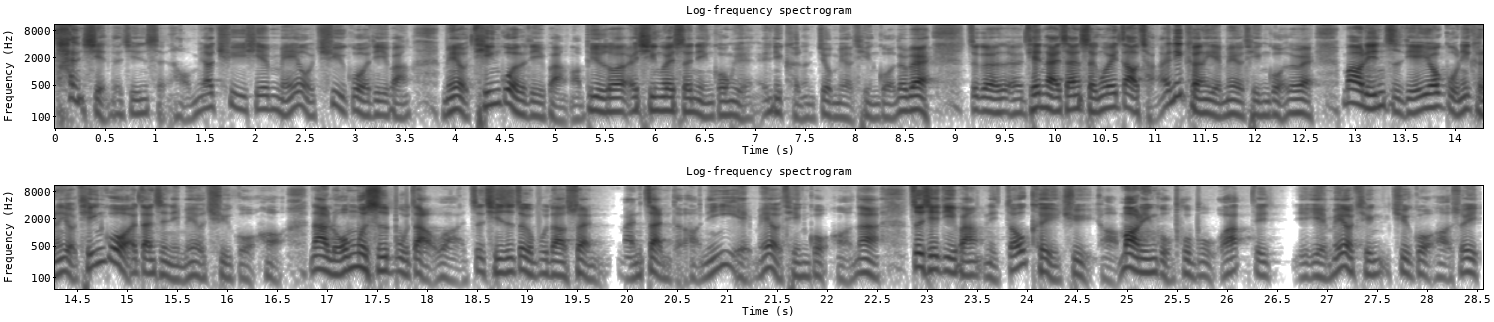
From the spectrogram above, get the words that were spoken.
探险的精神哈，我们要去一些没有去过的地方、没有听过的地方啊，比如说。诶，新威森林公园，诶，你可能就没有听过，对不对？这个呃，天台山神威道场，诶，你可能也没有听过，对不对？茂林紫蝶幽谷，你可能有听过，但是你没有去过哈。那罗慕斯步道，哇，这其实这个步道算蛮赞的哈，你也没有听过哦。那这些地方你都可以去啊，茂林谷瀑布，哇，这。也也没有听去过啊，所以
